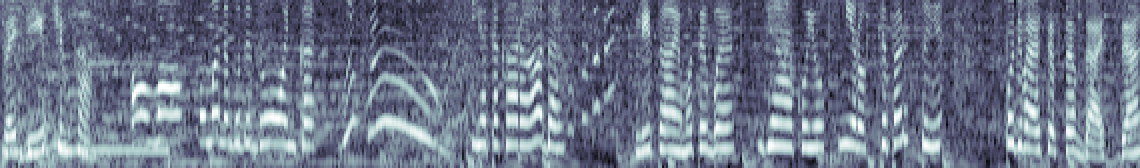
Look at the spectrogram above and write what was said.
Це дівчинка. Ова, у мене буде донька. Я така рада. Вітаємо тебе. Дякую. Міро, тепер ти. Сподіваюся, все вдасться.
